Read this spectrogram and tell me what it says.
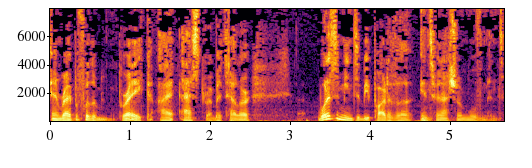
And right before the break, I asked Rabbi Teller, what does it mean to be part of an international movement?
